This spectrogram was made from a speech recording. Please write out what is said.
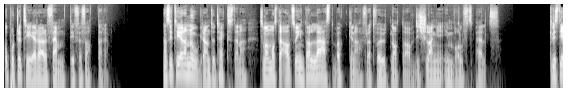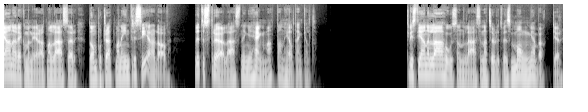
och porträtterar 50 författare. Han citerar noggrant ur texterna, så man måste alltså inte ha läst böckerna för att få ut något av Die Schlange im Wolfspelz. Christiane rekommenderar att man läser de porträtt man är intresserad av. Lite ströläsning i hängmattan helt enkelt. Christiane Lahusen läser naturligtvis många böcker,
